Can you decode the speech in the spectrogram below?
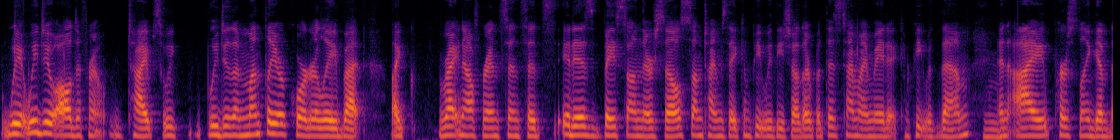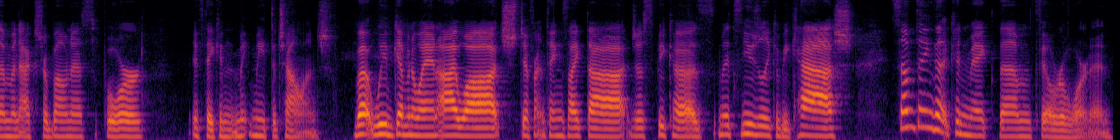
We, we do all different types. We we do them monthly or quarterly, but like right now, for instance, it's it is based on their sales. Sometimes they compete with each other, but this time I made it compete with them, hmm. and I personally give them an extra bonus for if they can meet the challenge. But we've given away an iWatch, different things like that, just because it's usually could be cash, something that can make them feel rewarded.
